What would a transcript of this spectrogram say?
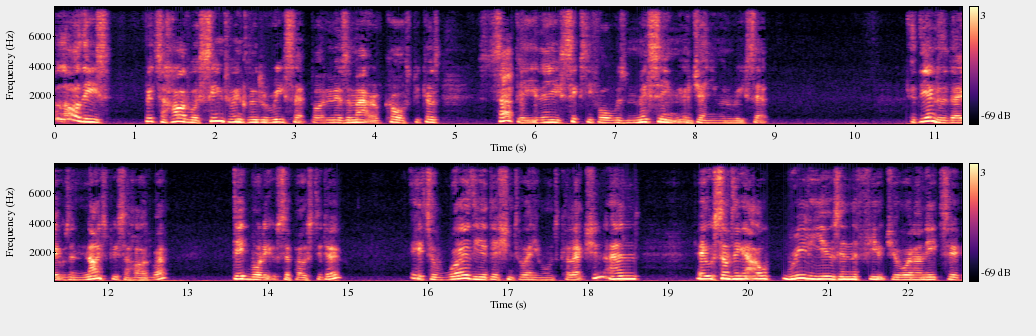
a lot of these bits of hardware seem to include a reset button as a matter of course because Sadly, the 64 was missing a genuine reset. At the end of the day, it was a nice piece of hardware, did what it was supposed to do. It's a worthy addition to anyone's collection, and it was something I'll really use in the future when I need to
